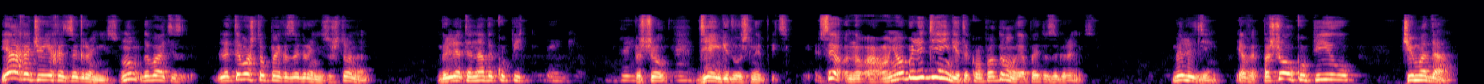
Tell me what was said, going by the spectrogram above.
Я хочу ехать за границу. Ну, давайте. Для того, чтобы поехать за границу, что надо? Билеты надо купить. Деньги. Пошел, деньги должны быть. Все, ну, а у него были деньги, так он подумал, я пойду за границу. Были деньги. Я пошел, купил чемодан.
